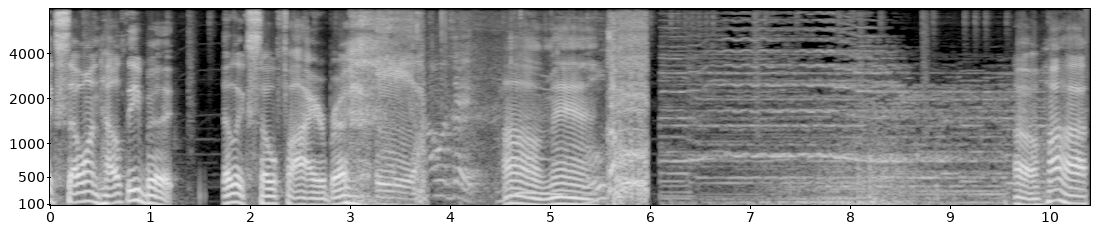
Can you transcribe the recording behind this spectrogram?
Looks so unhealthy, but that looks so fire, bro. oh man. Oh, haha.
